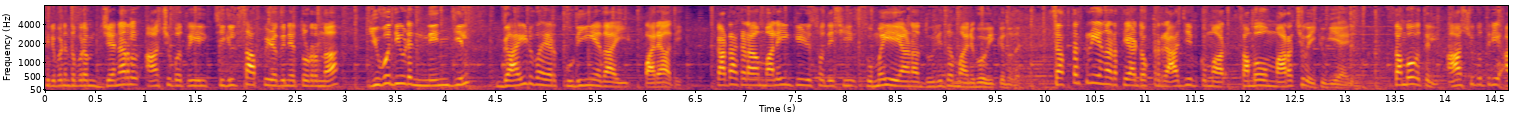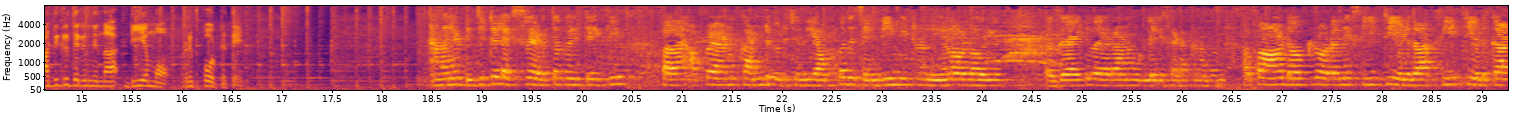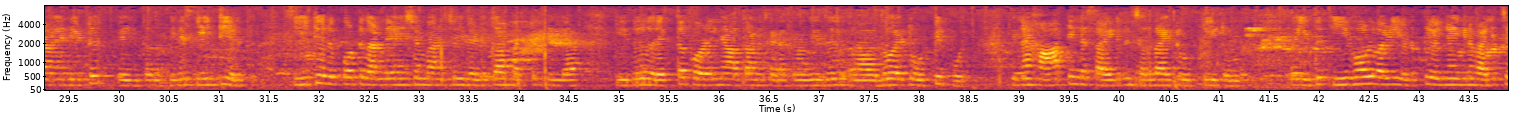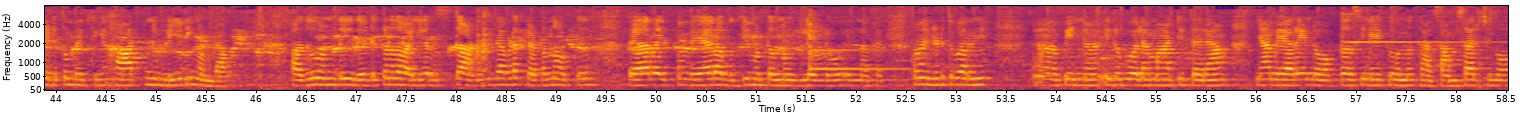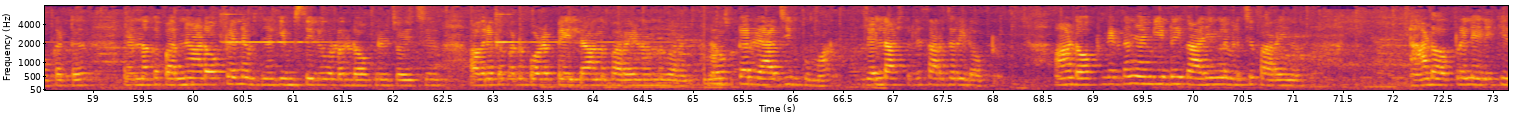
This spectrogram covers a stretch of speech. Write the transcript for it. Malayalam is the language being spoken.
തിരുവനന്തപുരം ജനറൽ ആശുപത്രിയിൽ ചികിത്സാ പിഴവിനെ തുടർന്ന് യുവതിയുടെ നെഞ്ചിൽ ഗൈഡ് വയർ കുടുങ്ങിയതായി പരാതി. കാട്ടാക്കട മലയൻകീഴ് സ്വദേശി സുമയ്യയാണ് ദുരിതം അനുഭവിക്കുന്നത്. ശസ്ത്രക്രിയ നടത്തിയ ഡോക്ടർ രാജീവ് കുമാർ സംഭവം മറച്ചുവെക്കുകയായിരുന്നു സംഭവത്തിൽ ആശുപത്രി അധികൃതരിൽ നിന്ന് ഡി എംഒ റിപ്പോർട്ട് തേടി. അങ്ങനെ ഡിജിറ്റൽ എക്സ്റേ എടുത്തപ്പോഴത്തേക്ക് അപ്പോഴാണ് കണ്ടുപിടിച്ചത് ഈ അമ്പത് സെന്റിമീറ്റർ നീളമുള്ള ഒരു ഗൈഡ് വയറാണ് ഉള്ളിൽ കിടക്കുന്നത് അപ്പൊ ആ ഡോക്ടർ ഉടനെ സി ടി എഴുതാ സി ടി എടുക്കാൻ വേണ്ടിയിട്ട് എഴുതി തന്നു. പിന്നെ സി ടി എടുത്തു. സി ടി റിപ്പോർട്ട് കണ്ടതിന് ശേഷം പറഞ്ഞു ഇത് എടുക്കാൻ പറ്റത്തില്ല. ഇത് രക്തക്കുഴലിനകത്താണ് കിടക്കുന്നത് ഇത് അതുമായിട്ട് ഒട്ടിപ്പോയി. പിന്നെ ഹാർട്ടിന്റെ സൈഡിലും ചെറുതായിട്ട് ഒട്ടിയിട്ടുണ്ട്. അപ്പൊ ഇത് കീഹോൾ വഴി എടുത്തു കഴിഞ്ഞാൽ ഇങ്ങനെ വലിച്ചെടുക്കുമ്പോഴത്തേക്കും ഹാർട്ടിന് ബ്ലീഡിങ് ഉണ്ടാവും. അതുകൊണ്ട് ഇത് എടുക്കുന്നത് വലിയ റിസ്ക് ആണ്. അവിടെ കിടന്നോട്ട് വേറെ ഇപ്പം വേറെ ബുദ്ധിമുട്ടൊന്നും ഇല്ലല്ലോ എന്നൊക്കെ. അപ്പം എന്റെ അടുത്ത് പറഞ്ഞ് പിന്നെ ഇതുപോലെ മാറ്റിത്തരാം. ഞാൻ വേറെയും ഡോക്ടേഴ്സിനെയൊക്കെ ഒന്ന് സംസാരിച്ച് നോക്കട്ടെ എന്നൊക്കെ പറഞ്ഞ് ആ ഡോക്ടറിനെ വിളിച്ച് ഞാൻ കിംസിലുള്ള ഒരു ഡോക്ടറെ ചോദിച്ച് അവരൊക്കെ പറഞ്ഞ് കുഴപ്പമില്ല എന്ന് പറയണമെന്ന് പറഞ്ഞു. ഡോക്ടർ രാജീവ് കുമാർ ജെല്ലാശുപത്രി സർജറി ഡോക്ടർ. ആ ഡോക്ടറിന്റെ അടുത്താണ് ഞാൻ വീണ്ടും ഈ കാര്യങ്ങൾ വിളിച്ച് പറയുന്നത്. ആ ഡോക്ടറിന് എനിക്ക്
